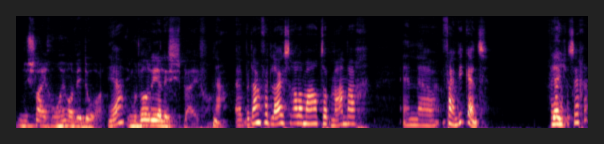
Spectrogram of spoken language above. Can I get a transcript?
Nu sla je gewoon helemaal weer door. Ja? Je moet wel realistisch blijven. Nou, eh, bedankt voor het luisteren allemaal. Tot maandag. En eh, fijn weekend. Ga je Ja, nog wat zeggen?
